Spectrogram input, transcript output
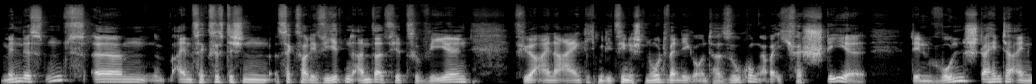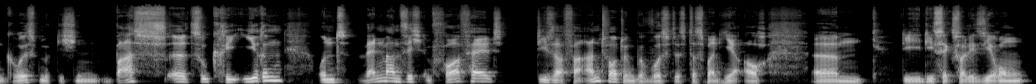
mindestens ähm, einen sexistischen, sexualisierten Ansatz hier zu wählen für eine eigentlich medizinisch notwendige Untersuchung. Aber ich verstehe den Wunsch dahinter, einen größtmöglichen Bass äh, zu kreieren. Und wenn man sich im Vorfeld dieser Verantwortung bewusst ist, dass man hier auch ähm, die, die Sexualisierung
